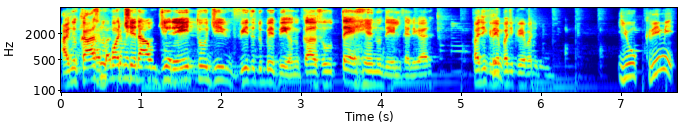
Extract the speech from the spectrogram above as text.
Aí, no caso, é, não pode tirar o direito de vida do bebê, ou no caso, o terreno dele, tá ligado? Pode crer, Sim. pode crer, pode crer. E o crime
